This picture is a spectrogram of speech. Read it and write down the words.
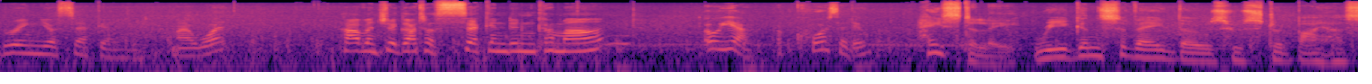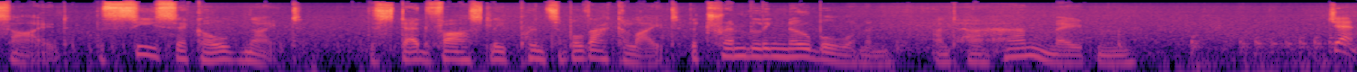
Bring your second. My what? Haven't you got a second in command? Oh, yeah, of course I do. Hastily, Regan surveyed those who stood by her side the seasick old knight, the steadfastly principled acolyte, the trembling noblewoman, and her handmaiden. Jen,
